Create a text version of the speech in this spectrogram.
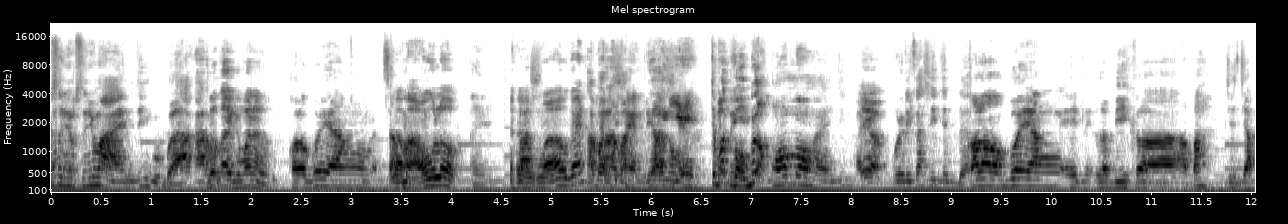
senyum-senyum anjing gua bakar. Lu kayak gimana lu? Kalau gue yang Gak mau lo. Eh, Gak mau kan? Sabar sabar. Dia Iya. cepet goblok ngomong anjing. ayo Udah dikasih jeda. kalau gue yang ini lebih ke apa jejak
